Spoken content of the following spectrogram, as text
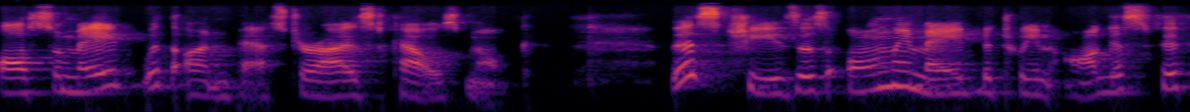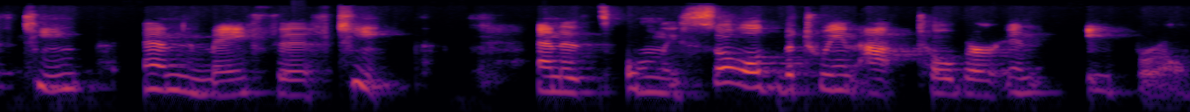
also made with unpasteurized cow's milk. This cheese is only made between August 15th and May 15th. and it's only sold between October and April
